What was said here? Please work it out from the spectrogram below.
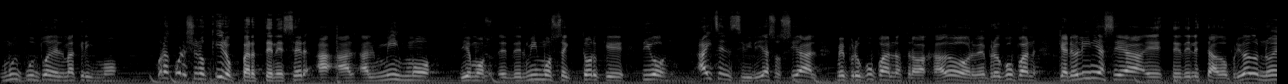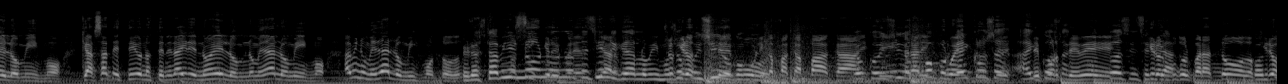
muy puntuales del macrismo con las cuales yo no quiero pertenecer a- a- al mismo, digamos, eh, del mismo sector que, digo, hay sensibilidad social, me preocupan los trabajadores, me preocupan que Aerolínea sea este, del Estado, privado no es lo mismo, que Arsate esté o no esté en el aire no, es lo- no me da lo mismo. A mí no me da lo mismo todo. Pero está bien, Yo sí no, no, no te tiene que dar lo mismo. Yo coincido con pública, vos. paca paca, Yo este, coincido Canal con vos porque hay cosas- hay Deport cosas, TV, con toda sinceridad. quiero el fútbol para todos, Con quiero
